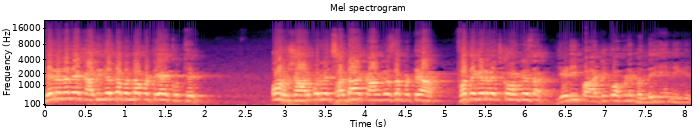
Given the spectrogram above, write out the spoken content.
ਫਿਰ ਇਹਨਾਂ ਨੇ ਅਕਾਲੀ ਦਲ ਦਾ ਬੰਦਾ ਪੱਟਿਆ ਇੱਕ ਉੱਥੇ। ਔਰ ਹੁਸ਼ਿਆਰਪੁਰ ਵਿੱਚ ਸਾਡਾ ਕਾਂਗਰਸ ਦਾ ਪੱਟਿਆ, ਫਤਿਹਗੜ੍ਹ ਵਿੱਚ ਕਾਂਗਰਸ ਦਾ। ਜਿਹੜੀ ਪਾਰਟੀ ਕੋ ਆਪਣੇ ਬੰਦੇ ਹੀ ਹੈ ਨਹੀਂਗੇ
